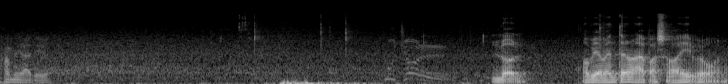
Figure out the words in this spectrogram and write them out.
Ojo, mira, tío. Puyol. LOL. Obviamente no me ha pasado ahí, pero bueno.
